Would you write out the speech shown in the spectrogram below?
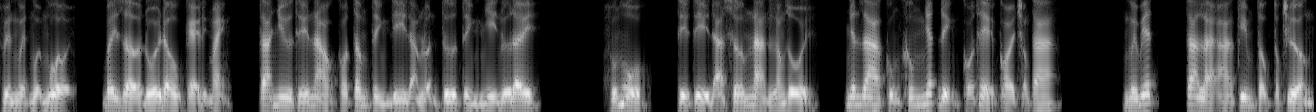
huyền nguyệt muội muội, bây giờ đối đầu kẻ địch mạnh, ta như thế nào có tâm tình đi đàm luận tư tình nhi nữa đây? Huống hồ, tỷ tỷ đã sớm nản lòng rồi, nhân gia cũng không nhất định có thể coi trọng ta. Ngươi biết, ta là Á Kim tộc tộc trưởng,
